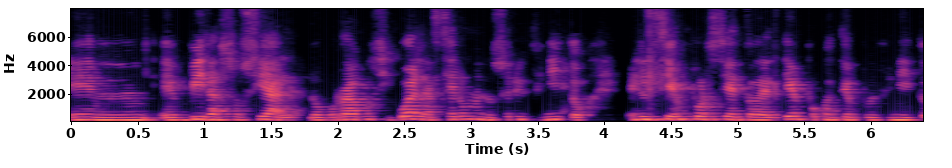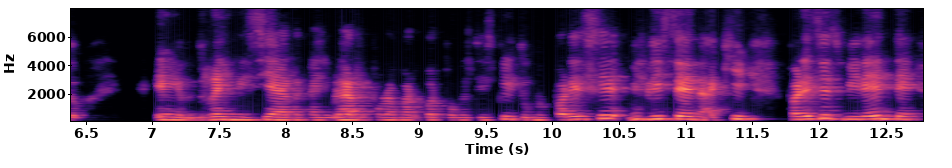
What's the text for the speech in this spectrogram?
en, vida social, lo borramos igual a cero menos cero infinito, el 100% del tiempo con tiempo infinito. Eh, reiniciar, recalibrar, reprogramar cuerpo, mente y espíritu. Me parece, me dicen aquí, parece evidente,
